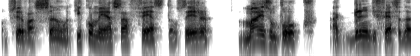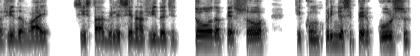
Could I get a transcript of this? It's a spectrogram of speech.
observação aqui, começa a festa, ou seja, mais um pouco. A grande festa da vida vai se estabelecer na vida de toda pessoa que, cumprindo esse percurso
